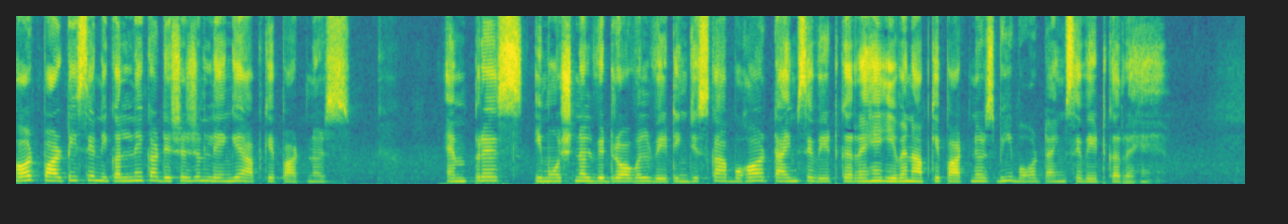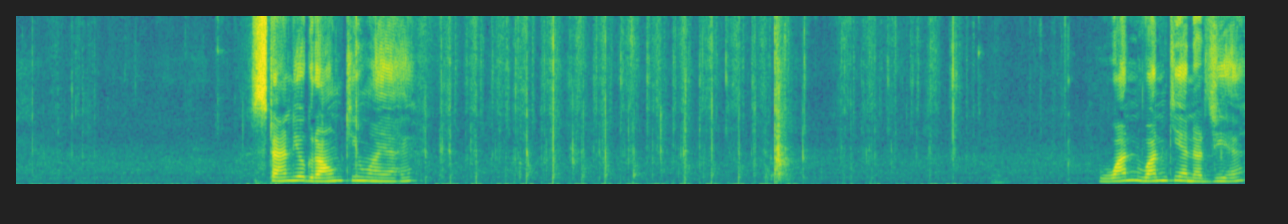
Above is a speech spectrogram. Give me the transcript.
थर्ड पार्टी से निकलने का डिसीज़न लेंगे आपके partners empress emotional withdrawal waiting जिसका आप बहुत टाइम से वेट कर रहे हैं इवन आपके पार्टनर्स भी बहुत टाइम से वेट कर रहे हैं. स्टैंड योर ग्राउंड क्यों आया है? वन वन की एनर्जी है.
